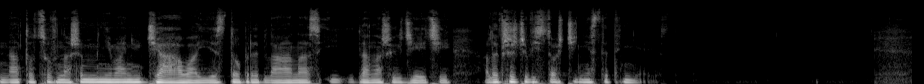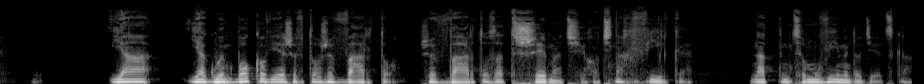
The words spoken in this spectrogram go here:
na to, co w naszym mniemaniu działa i jest dobre dla nas i, i dla naszych dzieci, ale w rzeczywistości niestety nie jest. Ja, ja głęboko wierzę w to, że warto, że warto zatrzymać się choć na chwilkę nad tym, co mówimy do dziecka,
